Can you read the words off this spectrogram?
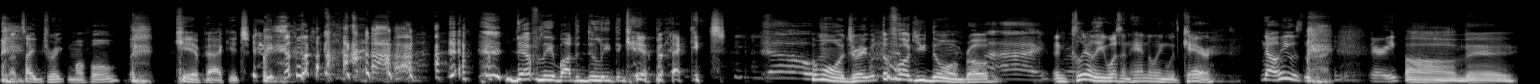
when I typed Drake in my phone? Care package. Definitely about to delete the care package. Yo. Come on, Drake. What the fuck you doing, bro? My eyes, And bro. clearly he wasn't handling with care. No, he was not. He was very. oh man,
